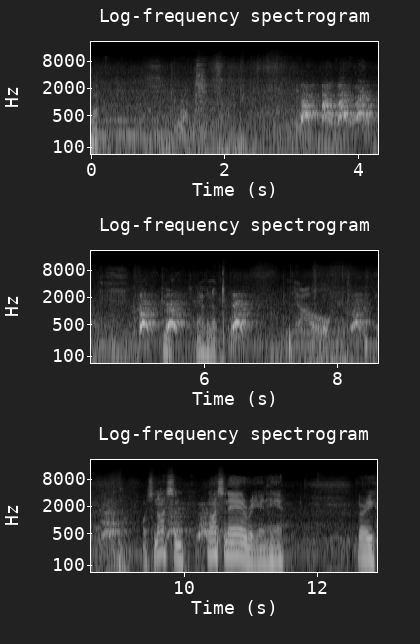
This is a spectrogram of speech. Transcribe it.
But- Right, have a look. Oh. Well, it's nice and nice and airy in here. Very,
